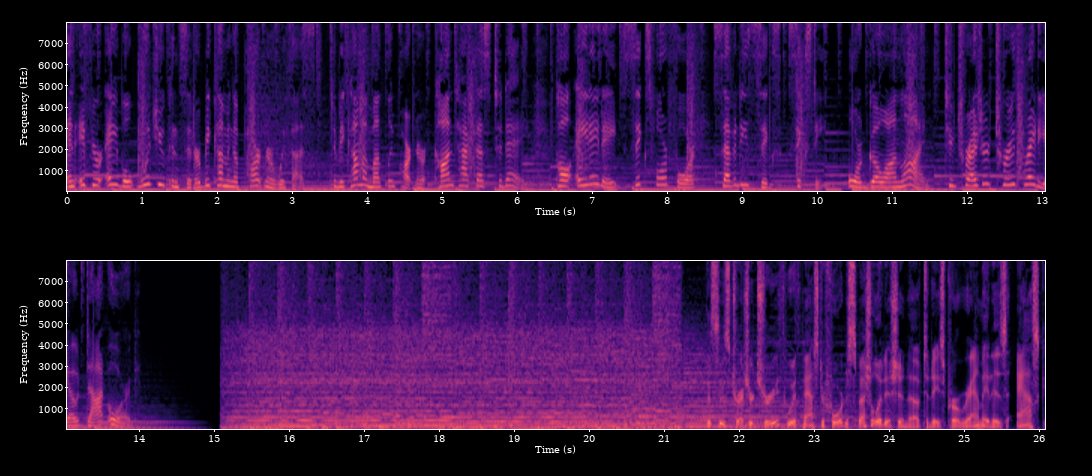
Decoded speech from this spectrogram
And if you're able, would you consider becoming a partner with us? To become a monthly partner, contact us today. Call 888 644 7660 or go online to treasuredtruthradio.org. This is Treasured Truth with Pastor Ford, a special edition of today's program. It is Ask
